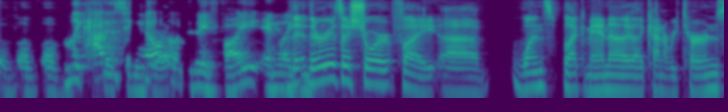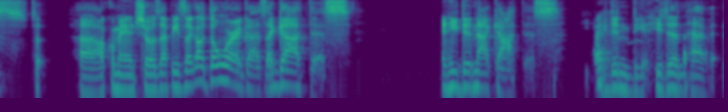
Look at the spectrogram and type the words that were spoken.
of of, of Like, how does he know? Though? Do they fight and like? There- there is a short fight. Uh, once Black Manta like kind of returns, to, uh, Aquaman shows up. He's like, "Oh, don't worry, guys, I got this," and he did not got this. He, he didn't. Get, he didn't have it.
